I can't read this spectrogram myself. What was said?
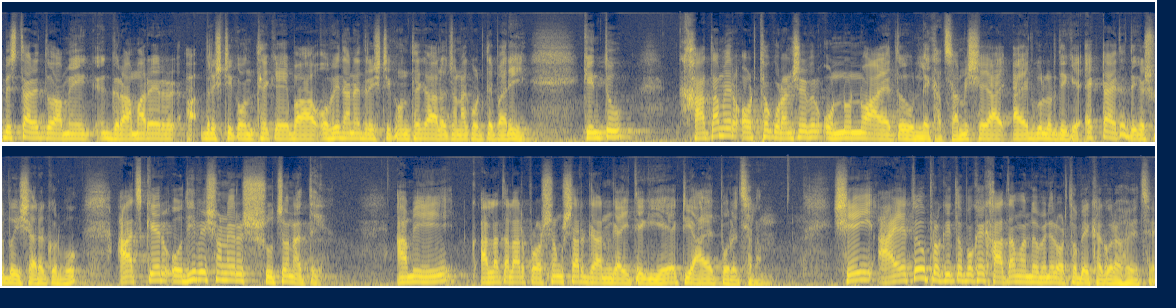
বিস্তারিত আমি গ্রামারের দৃষ্টিকোণ থেকে বা অভিধানের দৃষ্টিকোণ থেকে আলোচনা করতে পারি। কিন্তু খাতামের অর্থ কোরআন শরীফের অন্য অন্য আয়াতে উল্লেখ আছে। আমি সেই আয়- আয়াতগুলোর দিকে, একটা আয়াতের দিকে শুধু ইশারা করব। আজকের অধিবেশনের সূচনাতে আমি আল্লাহ তালার প্রশংসার গান গাইতে গিয়ে একটি আয়াত পড়েছিলাম। সেই আয়াতেও প্রকৃতপক্ষে খাতাম নবীনের অর্থ ব্যাখ্যা করা হয়েছে।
